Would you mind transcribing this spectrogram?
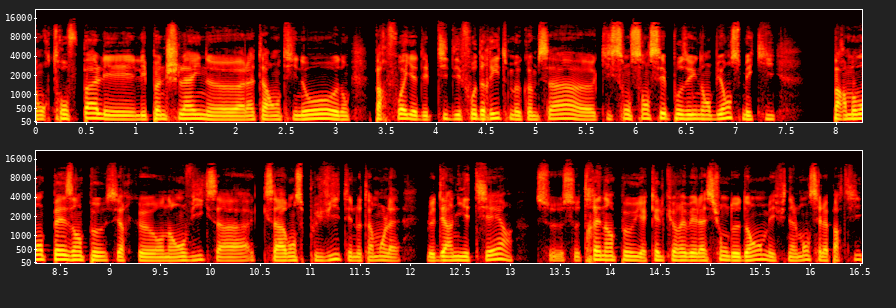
on retrouve pas les, punchlines euh, à la Tarantino. Donc parfois, il y a des petits défauts de rythme comme ça euh, qui sont censés poser une ambiance, mais qui par moments pèsent un peu. C'est-à-dire qu'on a envie que ça, avance plus vite, et notamment le dernier tiers se, traîne un peu. Il y a quelques révélations dedans, mais finalement, c'est la partie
